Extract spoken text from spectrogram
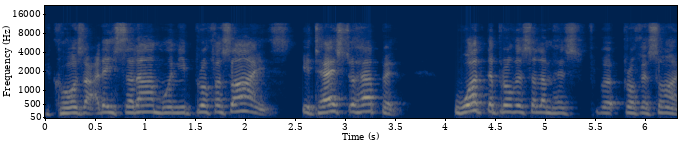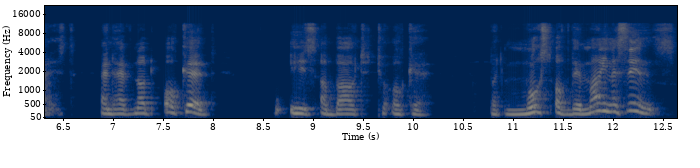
Because alayhi salam, when he prophesies, it has to happen what the Prophet ﷺ has prophesied and have not occurred is about to occur. But most of the minor sins,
